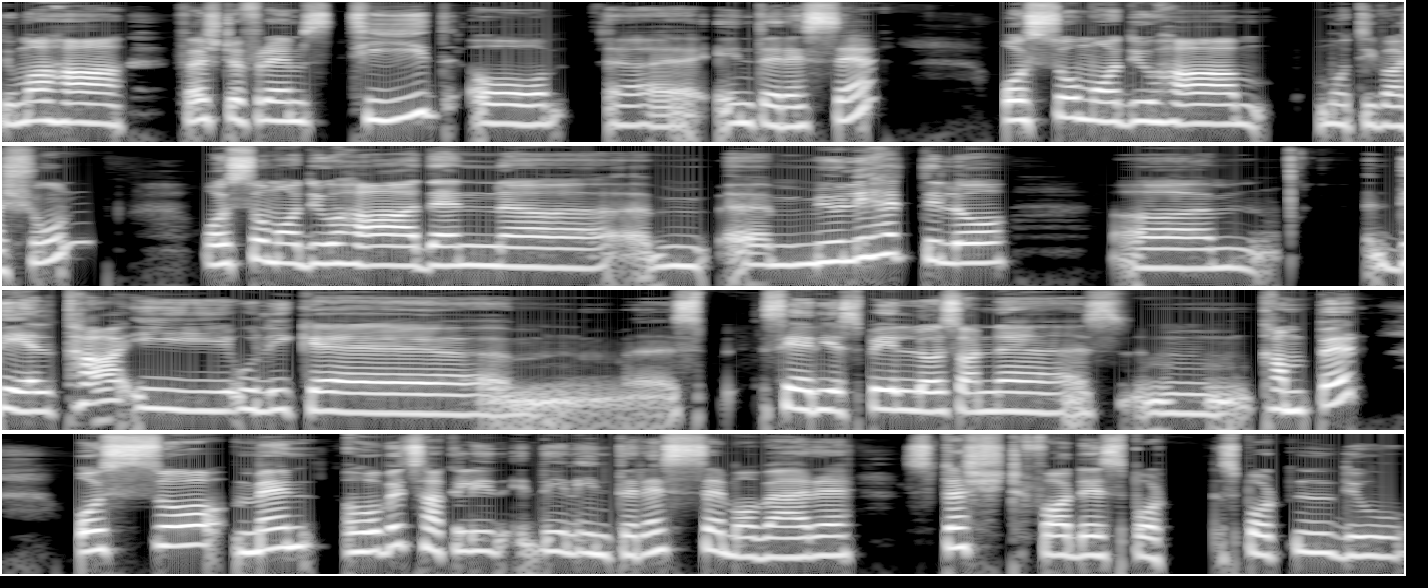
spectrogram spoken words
Du må ha først og fremst tid og uh, interesse, og så må du ha motivasjon, og så må du ha den mulighet til å delta i ulike seriespill og sånne um, kamper. Også, men hovedsakelig din interesse må være størst for det sport, sporten du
